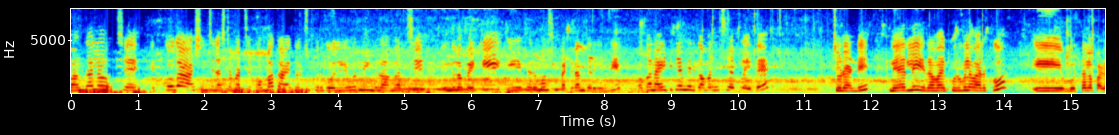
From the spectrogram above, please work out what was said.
వంగలో వచ్చే ఎక్కువగా ఆశించి నష్టపరిచే కొమ్మ కాయతొలుచు పురుగు ల్యూర్ని ఇందులో అమర్చి ఇందులో పెట్టి ఈ ఫెరమోన్స్ని పెట్టడం జరిగింది. ఒక నైట్కే మీరు గమనించినట్లయితే చూడండి నియర్లీ ఇరవై పురుగుల వరకు ఈ బుట్టలో పడ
